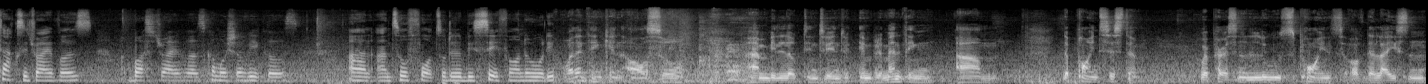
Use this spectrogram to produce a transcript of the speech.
taxi drivers, bus drivers, commercial vehicles, and, and so forth, so they'll be safer on the road. What I think can also um, be looked into, into implementing um, the point system, where persons lose points of the license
